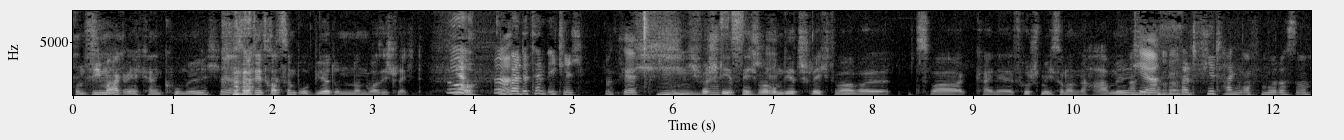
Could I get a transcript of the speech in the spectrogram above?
Und sie mag eigentlich keine Kuhmilch. Sie hat sie trotzdem probiert und dann war sie schlecht. Oh, Die Ah. war dezent eklig. Okay. hm. Ich verstehe es nicht, warum die jetzt schlecht war, weil es war keine Frischmilch, sondern eine Haarmilch. Ja. das ist seit vier Tagen offen oder so.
